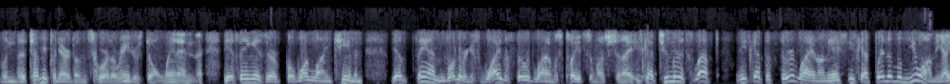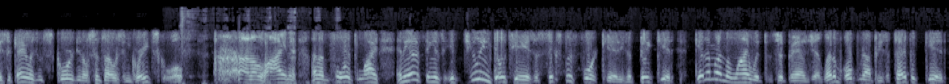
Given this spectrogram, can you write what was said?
when Artemi Panarin doesn't score, the Rangers don't win. And the thing is, they're a one line team. And the other thing I'm wondering is why the third line was played so much tonight. He's got two minutes left, and he's got the third line on the ice. He's got Brendan Lemieux on the ice. The guy who hasn't scored, you know, since I was in grade school on a line on a fourth line. And the other thing is, if Julien Gauthier is a six foot four kid, he's a big kid. Get him on the line with Zibanejad. Let him open up. He's the type of kid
